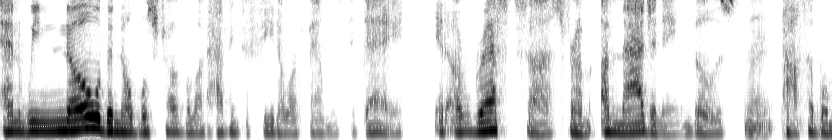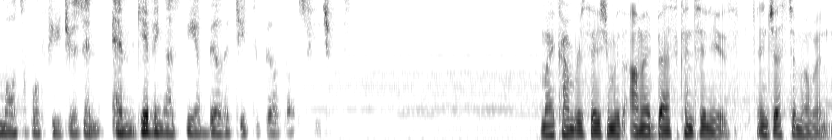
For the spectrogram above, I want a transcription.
and we know the noble struggle of having to feed our families today it arrests us from imagining those Right. possible multiple futures and and giving us the ability to build those futures My conversation with Ahmed Best continues in just a moment.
